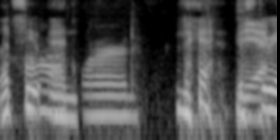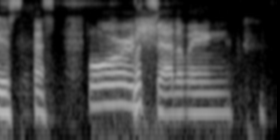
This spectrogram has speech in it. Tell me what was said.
Let's see. And Awkward. mysterious. says, Foreshadowing.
